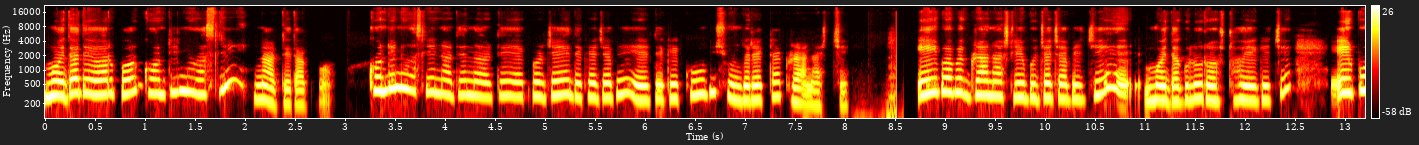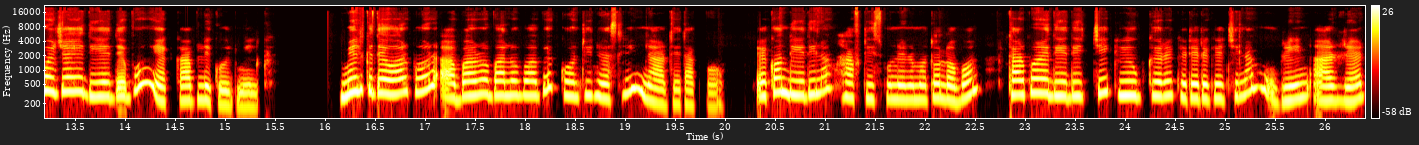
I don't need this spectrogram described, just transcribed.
ময়দা দেওয়ার পর কন্টিনিউয়াসলি নাড়তে থাকব। কন্টিনিউয়াসলি নাড়তে নাড়তে এক পর্যায়ে দেখা যাবে এর থেকে খুবই সুন্দর একটা গ্রান আসছে। এইভাবে গ্রান আসলে বোঝা যাবে যে ময়দাগুলো রোস্ট হয়ে গেছে। এর পর্যায়ে দিয়ে দেব এক কাপ লিকুইড মিল্ক মিল্ক দেওয়ার পর আবারও ভালোভাবে কন্টিনিউয়াসলি নাড়তে থাকব। এখন দিয়ে দিলাম হাফ টিস্পুনের মতো লবণ। তারপরে দিয়ে দিচ্ছি কিউব করে কেটে রেখেছিলাম গ্রিন আর রেড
